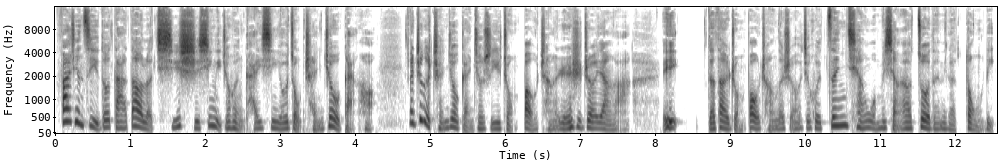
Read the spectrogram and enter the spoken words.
发现自己都达到了，其实心里就会很开心，有种成就感哈。那这个成就感就是一种报偿，人是这样啊。哎，得到一种报偿的时候，就会增强我们想要做的那个动力。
